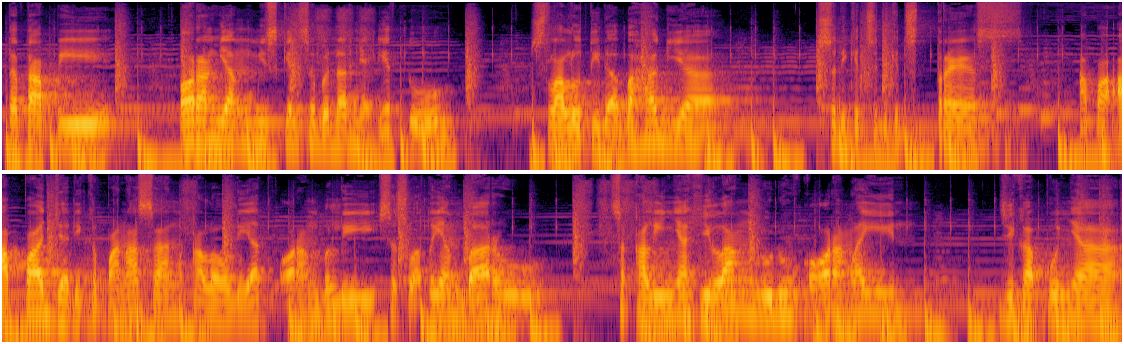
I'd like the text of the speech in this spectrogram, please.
Tetapi orang yang miskin sebenarnya itu selalu tidak bahagia, sedikit-sedikit stres, apa-apa jadi kepanasan kalau lihat orang beli sesuatu yang baru sekalinya hilang nuduh ke orang lain jika punya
